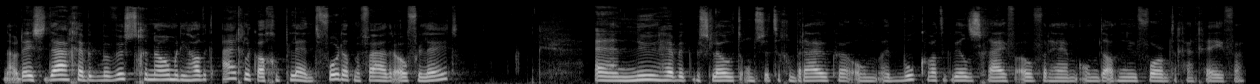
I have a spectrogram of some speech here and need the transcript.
Nou, deze dagen heb ik bewust genomen. Die had ik eigenlijk al gepland voordat mijn vader overleed. En nu heb ik besloten om ze te gebruiken om het boek wat ik wilde schrijven over hem, om dat nu vorm te gaan geven.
